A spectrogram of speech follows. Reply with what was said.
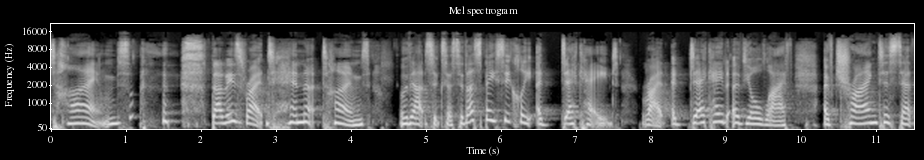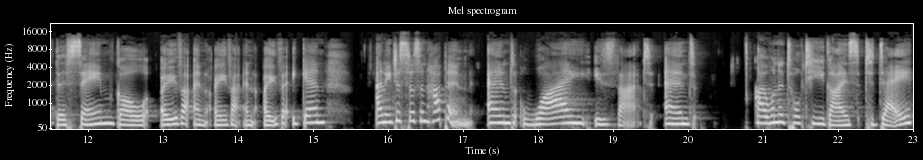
times. that is right, 10 times without success. So that's basically a decade, right? A decade of your life of trying to set the same goal over and over and over again. And it just doesn't happen. And why is that? And I want to talk to you guys today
